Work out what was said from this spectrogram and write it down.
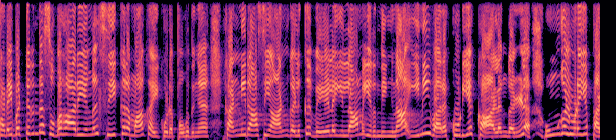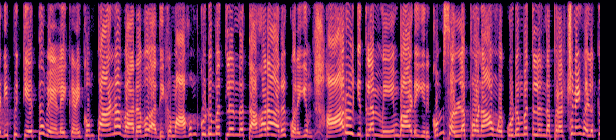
தடைபட்டிருந்த சுபகாரியங்கள் சீக்கிரமா கைகூட போகுதுங்க. கன்னிராசி ஆண்களுக்கு வேலை இல்லாம இருந்தீங்கன்னா இனி வரக்கூடிய காலங்கள்ல உங்களுடைய படிப்புக்கேத்த வேலை கிடைக்கும். பண வரவு அதிகமாகும். குடும்பத்துல இருந்த தகராறு குறையும். ஆரோக்கியத்துல மேம்பாடு இருக்கும். சொல்ல போனா உங்க குடும்பத்துல இருந்த பிரச்சனைகளுக்கு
